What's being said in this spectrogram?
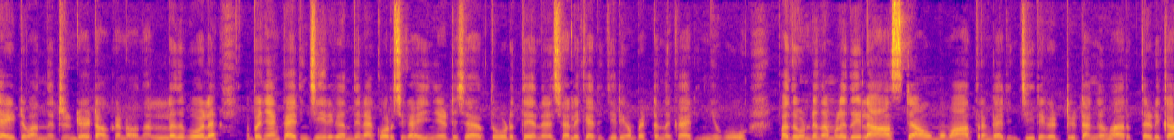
ആയിട്ട് വന്നിട്ടുണ്ട് കേട്ടോ. കണ്ടോ? നല്ലതുപോലെ. അപ്പം ഞാൻ കരിഞ്ചീരക എന്തിനാ കുറച്ച് കഴിഞ്ഞിട്ട് ചേർത്ത് കൊടുത്തതെന്ന് വെച്ചാൽ കരിഞ്ചീരകം പെട്ടെന്ന് കരിഞ്ഞു പോകും അപ്പം അതുകൊണ്ട് നമ്മളിത് ലാസ്റ്റ് ആവുമ്പോൾ മാത്രം കരിഞ്ചീര ഇട്ടിട്ട് അങ്ങ് വറുത്തെടുക്കുക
